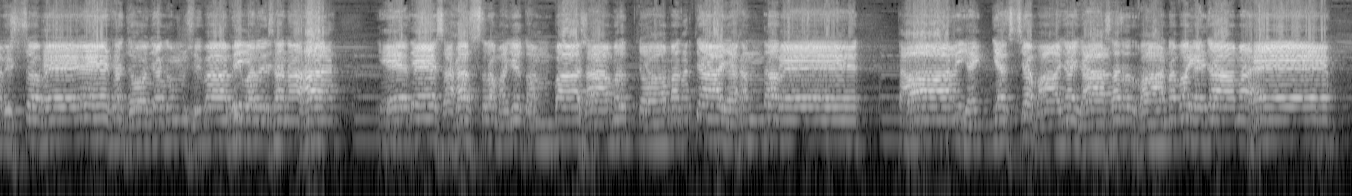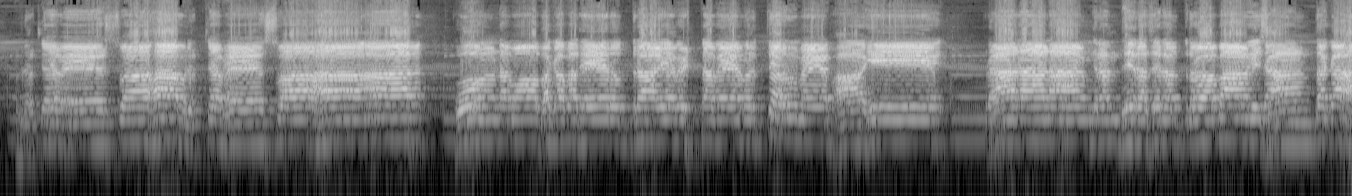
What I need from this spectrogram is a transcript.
विश्वभेषजोजगम् शिवाभिवलिसनः। एते सहस्रमयुतम् पाशा हन्तवे तानि यज्ञस्य मायया सर्वानवयजामहे। मृत्यवे स्वाहा मृत्यवे स्वाहा। ॐ नमो भगवते रुद्राय विष्णवे मृत्युर्मे पाहि प्राणानाम् ग्रन्थिरसि रुद्रो माविशान्तकः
